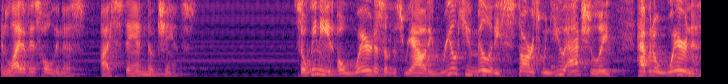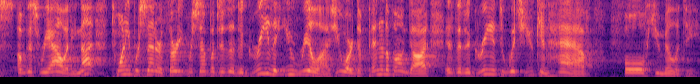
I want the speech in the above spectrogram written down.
In light of His holiness, I stand no chance. So we need awareness of this reality. Real humility starts when you actually have an awareness of this reality. Not 20% or 30%, but to the degree that you realize you are dependent upon God is the degree to which you can have full humility.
